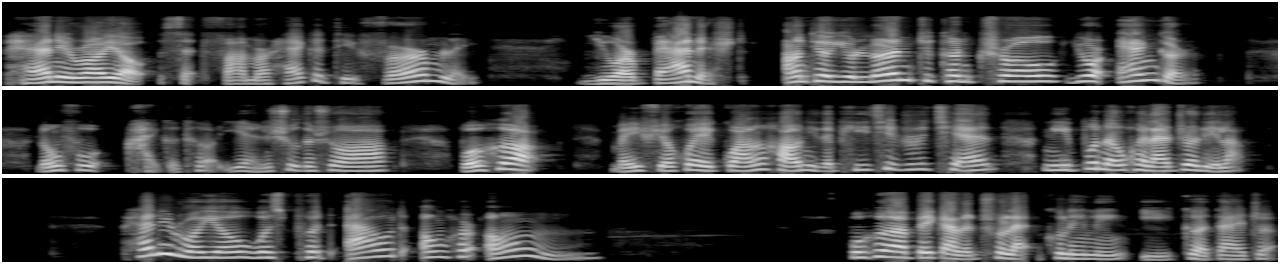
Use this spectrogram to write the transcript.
Pennyroyal said Farmer Haggerty firmly, "You are banished until you learn to control your anger." 农夫海格特严肃地说：“伯赫，没学会管好你的脾气之前，你不能回来这里了。” Pennyroyal was put out on her own。伯赫被赶了出来，孤零零一个呆着。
